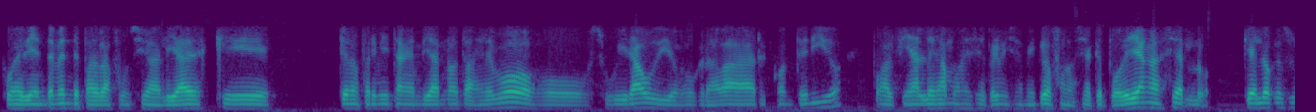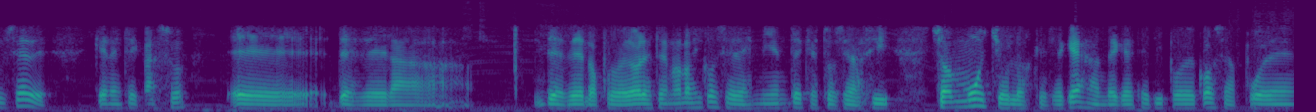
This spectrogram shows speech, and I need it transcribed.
pues evidentemente para las funcionalidades que, que nos permitan enviar notas de voz o subir audios o grabar contenido, pues al final les damos ese permiso al micrófono. O sea que podrían hacerlo. ¿Qué es lo que sucede? Que en este caso, eh, desde la desde los proveedores tecnológicos se desmiente que esto sea así. Son muchos los que se quejan de que este tipo de cosas pueden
